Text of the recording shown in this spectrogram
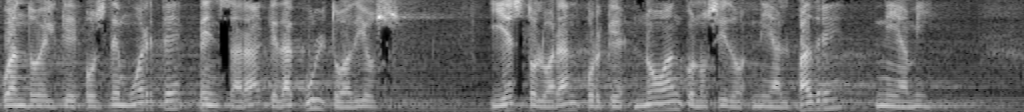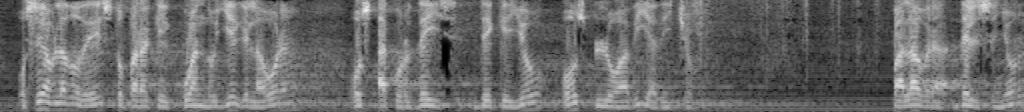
cuando el que os dé muerte pensará que da culto a Dios. Y esto lo harán porque no han conocido ni al Padre ni a mí. Os he hablado de esto para que cuando llegue la hora os acordéis de que yo os lo había dicho. Palabra del Señor.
